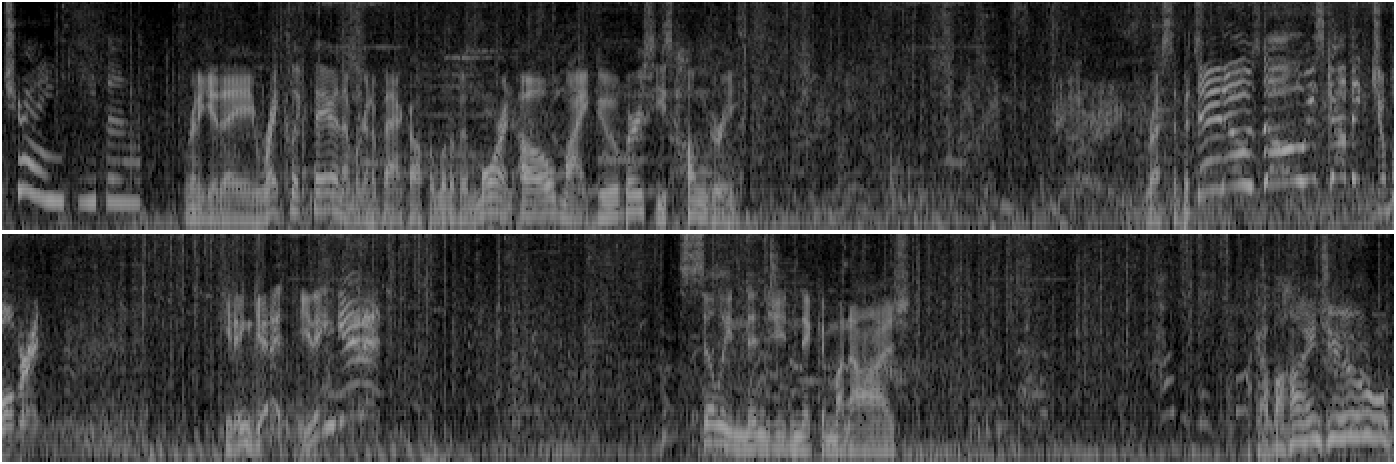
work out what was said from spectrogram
Try and keep up. We're going to get a right click there, and then we're going to back off a little bit more. And oh my goobers, he's hungry. Rest of potatoes. No, he's coming. Jump over it. He didn't get it. He didn't get it. Silly ninja Nicki Minaj. Look out behind you.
